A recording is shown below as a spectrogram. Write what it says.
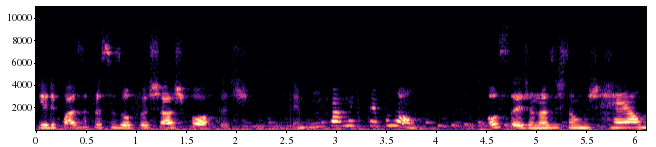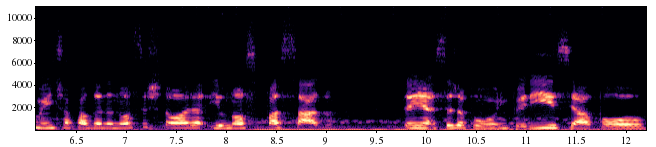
e ele quase precisou fechar as portas. Um tempo, não faz muito tempo não. Ou seja, nós estamos realmente apagando a nossa história e o nosso passado tenha, seja por imperícia, por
